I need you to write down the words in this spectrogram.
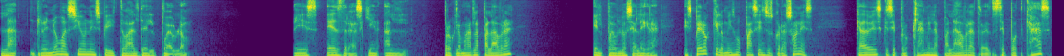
la renovación espiritual del pueblo. Es Esdras quien al proclamar la palabra, el pueblo se alegra. Espero que lo mismo pase en sus corazones. Cada vez que se proclame la palabra a través de este podcast,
